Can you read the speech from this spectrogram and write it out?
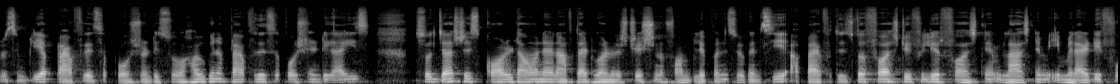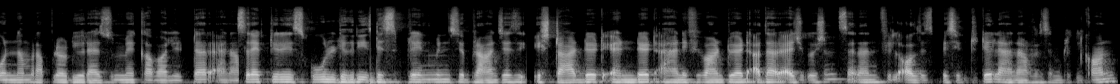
Will simply apply for this opportunity. So how you can apply for this opportunity guys? So just scroll down and after that one registration form will open so you can see apply for this. So first you fill your first name last name email id phone number upload your resume cover letter and select your school degree. Discipline means your branches start date end date and if you want to add other educations and then fill all this basic detail and after simply click on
